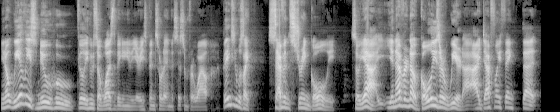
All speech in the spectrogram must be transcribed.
You know, we at least knew who Billy Husso was at the beginning of the year. He's been sort of in the system for a while. Binnington was like seventh string goalie. So yeah, you never know. Goalies are weird. I, I definitely think that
